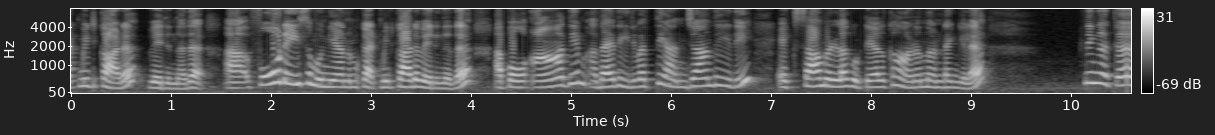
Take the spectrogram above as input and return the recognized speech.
അഡ്മിറ്റ് കാർഡ് വരുന്നത്. ഫോർ ഡേയ്സ് മുന്നെയാണ് നമുക്ക് അഡ്മിറ്റ് കാർഡ് വരുന്നത്. അപ്പോൾ ആദ്യം അതായത് ഇരുപത്തി അഞ്ചാം തീയതി എക്സാം ഉള്ള കുട്ടികൾക്കാണെന്നുണ്ടെങ്കിൽ നിങ്ങൾക്ക്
